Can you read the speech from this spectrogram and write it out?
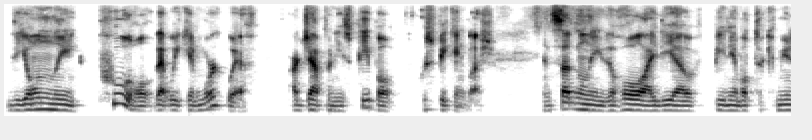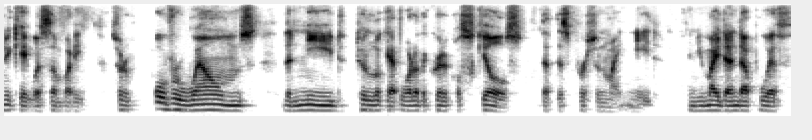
the only pool that we can work with are Japanese people who speak English. And suddenly the whole idea of being able to communicate with somebody sort of overwhelms the need to look at what are the critical skills that this person might need. And you might end up with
